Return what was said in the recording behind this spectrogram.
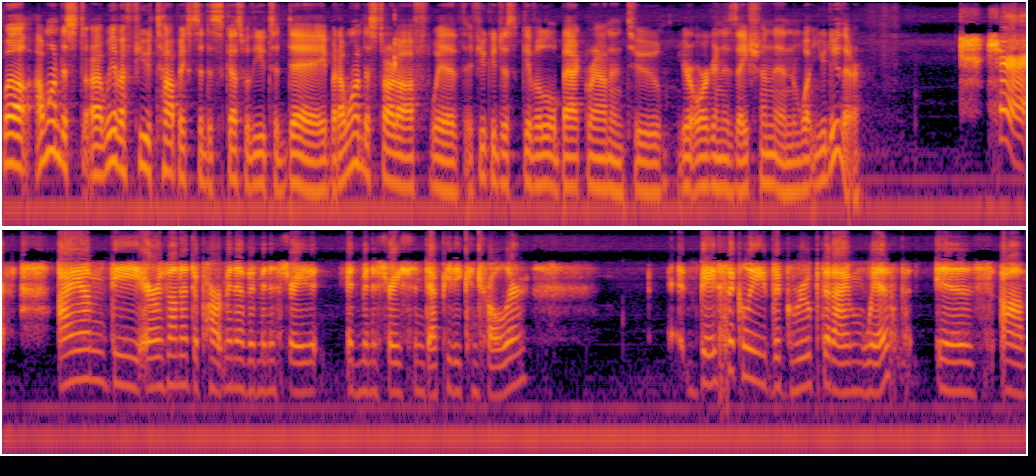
Well, I wanted to start. Uh, we have a few topics to discuss with you today, but I wanted to start off with if you could just give a little background into your organization and what you do there. Sure. I am the Arizona Department of Administrative Administration Deputy Controller. Basically, the group that I'm with is um,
